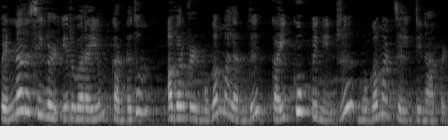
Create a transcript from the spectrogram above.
பெண்ணரசிகள் இருவரையும் கண்டதும் அவர்கள் முகம் மலர்ந்து கைகூப்பி நின்று முகமன் செலுத்தினார்கள்.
